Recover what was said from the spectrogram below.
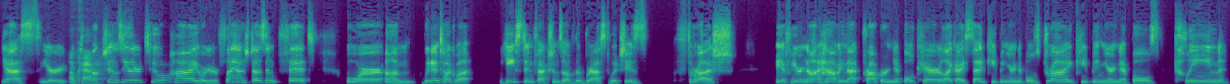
Yes, your, your suction's either too high or your flange doesn't fit, or um, we didn't talk about yeast infections of the breast, which is thrush. If you're not having that proper nipple care, like I said, keeping your nipples dry, keeping your nipples clean,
